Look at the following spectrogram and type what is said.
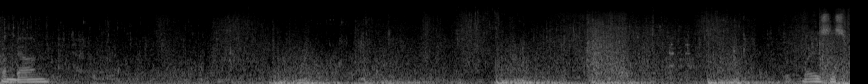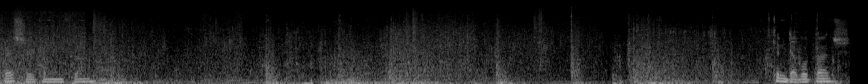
Come down. Where is this pressure coming from? Can double punch.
